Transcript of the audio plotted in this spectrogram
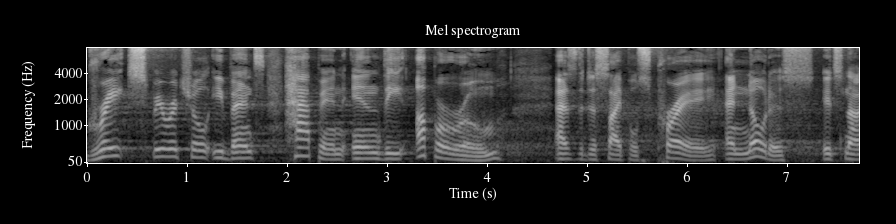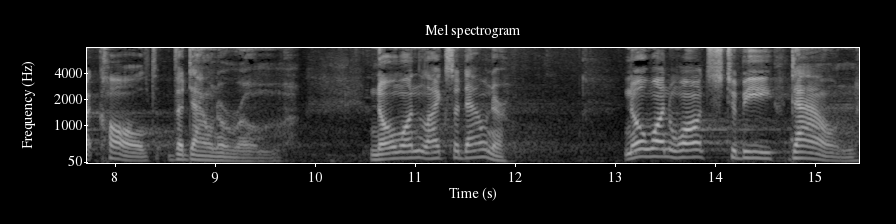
great spiritual events happen in the upper room as the disciples pray. And notice it's not called the downer room. No one likes a downer. No one wants to be down.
